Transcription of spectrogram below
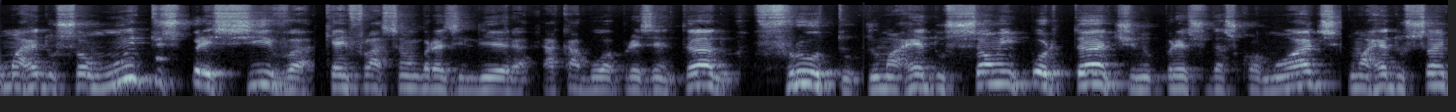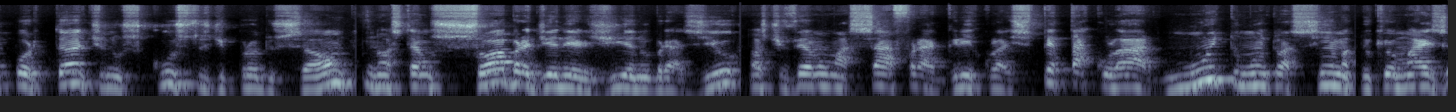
uma redução muito expressiva que a inflação brasileira acabou apresentando, fruto de uma redução importante no preço das commodities, uma redução importante nos custos de produção. Nós temos sobra de energia no Brasil, nós tivemos uma safra agrícola espetacular, muito, muito acima do que o mais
